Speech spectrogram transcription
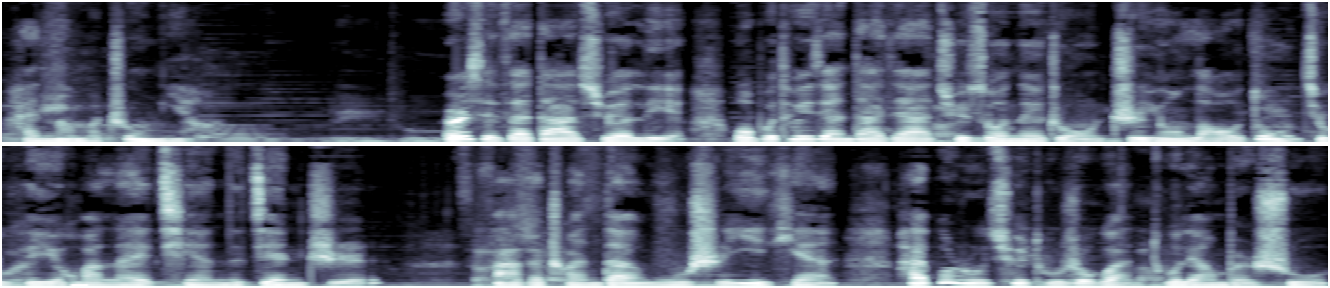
还那么重要。而且在大学里，我不推荐大家去做那种只用劳动就可以换来钱的兼职。发个传单五十一天，还不如去图书馆读两本书。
